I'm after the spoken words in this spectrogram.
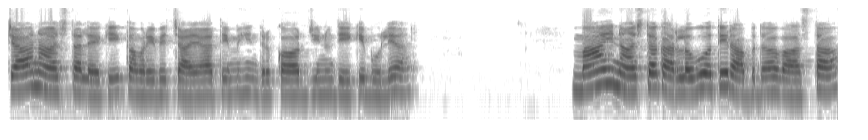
ਚਾਹ ਨਾਸ਼ਤਾ ਲੈ ਕੇ ਕਮਰੇ ਵਿੱਚ ਆਇਆ ਤੇ ਮਹਿੰਦਰ ਕੌਰ ਜੀ ਨੂੰ ਦੇ ਕੇ ਬੋਲਿਆ, ਮਾਂ, ਇਹ ਨਾਸ਼ਤਾ ਕਰ ਲਵੋ ਅਤੇ ਰੱਬ ਦਾ ਵਾਸਤਾ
